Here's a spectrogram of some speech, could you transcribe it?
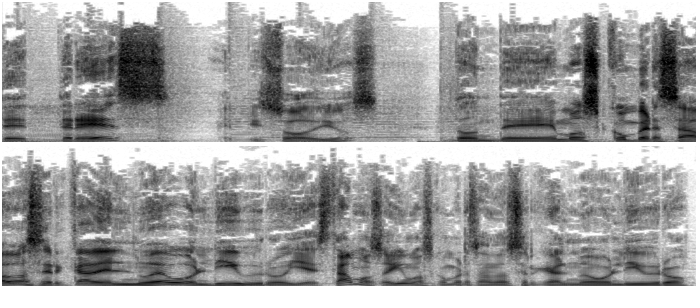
de tres episodios donde hemos conversado acerca del nuevo libro, y estamos, seguimos conversando acerca del nuevo libro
